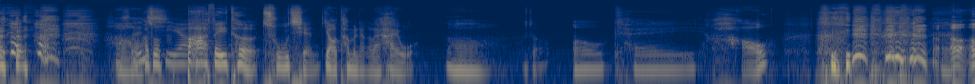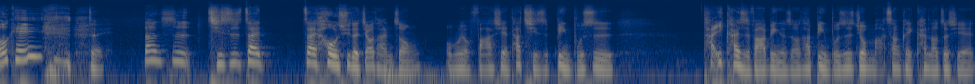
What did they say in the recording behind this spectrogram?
好好他说神奇哦！巴菲特出钱要他们两个来害我。哦，OK，好，哦，OK，对但是其实在，在后续的交谈中，我们有发现，他其实并不是他一开始发病的时候，他并不是就马上可以看到这些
